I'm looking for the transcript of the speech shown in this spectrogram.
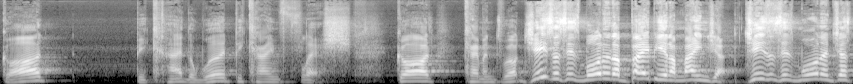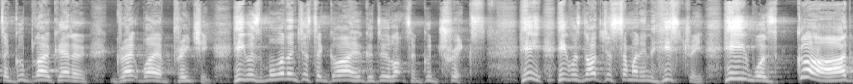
God became, the word became flesh. God came and dwelt. Jesus is more than a baby in a manger. Jesus is more than just a good bloke who had a great way of preaching. He was more than just a guy who could do lots of good tricks. He, he was not just someone in history. He was God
